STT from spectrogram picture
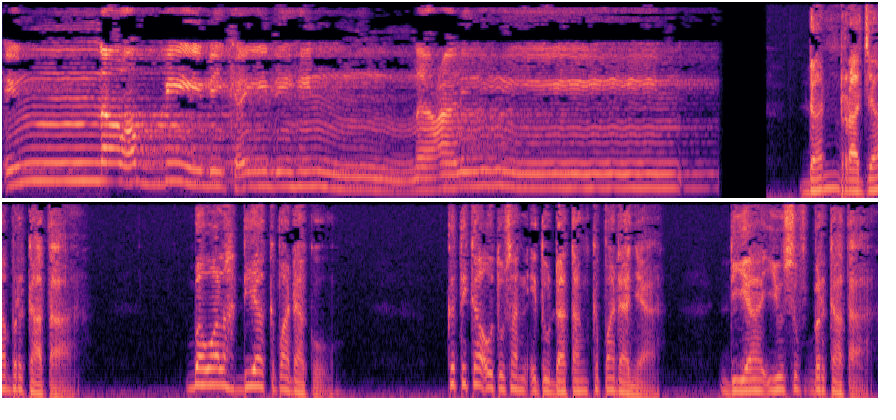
Inna Rabbi bikaidihinna alim. Dan Raja berkata, Bawalah dia kepadaku. Ketika utusan itu datang kepadanya, dia Yusuf berkata,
